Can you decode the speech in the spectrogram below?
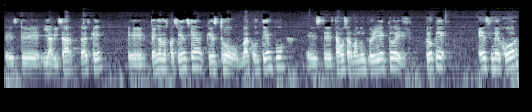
este, y avisar, ¿sabes qué? Eh, ténganos paciencia, que esto va con tiempo, este, estamos armando un proyecto y creo que es mejor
